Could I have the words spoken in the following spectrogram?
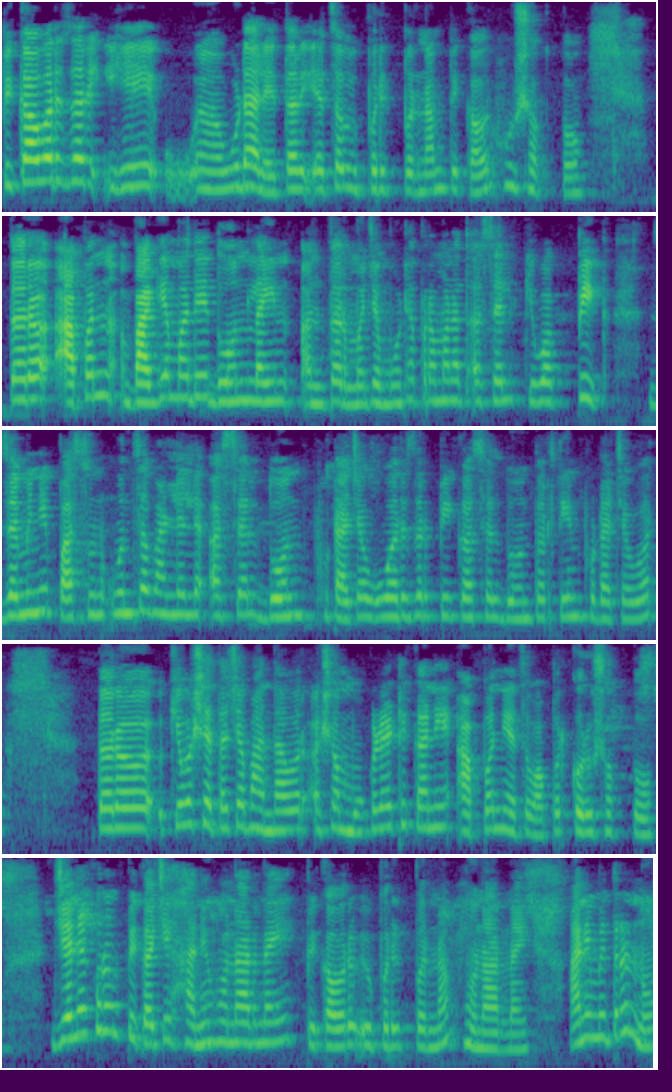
पिकावर जर हे उडाले तर याचा विपरीत परिणाम पिकावर होऊ शकतो. तर आपण बागेमध्ये दोन लाईन अंतर म्हणजे मोठ्या प्रमाणात असेल किंवा पीक जमिनीपासून उंच वाढलेले असेल दोन फुटाच्या वर जर पीक असेल दोन तर तीन फुटाच्या वर तर किंवा शेताच्या बांधावर अशा मोकळ्या ठिकाणी आपण याचा वापर करू शकतो. जेणेकरून पिकाची हानी होणार नाही पिकावर विपरीत परिणाम होणार नाही. आणि मित्रांनो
